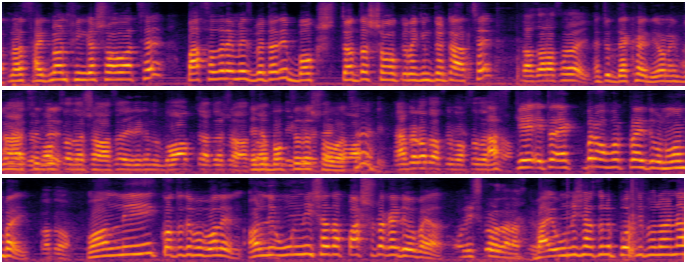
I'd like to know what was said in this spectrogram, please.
আপনার সাইড মাউন্ট ফিঙ্গার সহ আছে। 5000 এস ব্যাটারি বক্স চার্জার সহকারে কিন্তু এটা আছে। চার্জার আছে ভাই? একটু দেখাই দিই অনেকজন আছে যে বক্স চার্জার সহ আছে এটা কিন্তু বক্স চার্জার সহ আছে এটা box charger সহ আছে। আপনি কত আছে বক্স চার্জার আজকে এটা একবার অফার প্রাইস দেবো নোমান ভাই। কত? অনলি কত দেবো বলেন? অনলি উনিশ হাজার পাঁচশো টাকায় দেবো ভাইয়া। 19 করে দেন আজকে। ভাই উনিশ আসলে পসিবল হয় না?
